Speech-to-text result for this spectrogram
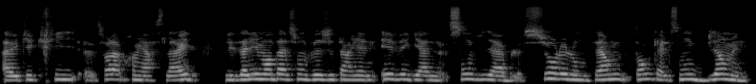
avec écrit sur la première slide Les alimentations végétariennes et véganes sont viables sur le long terme tant qu'elles sont bien menées.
